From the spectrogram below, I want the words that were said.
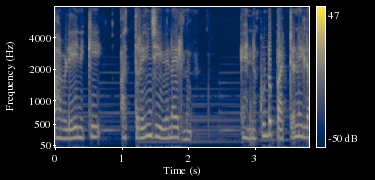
അവളെ എനിക്ക് അത്രയും ജീവനായിരുന്നു. എന്നെക്കൊണ്ട് പറ്റണില്ല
